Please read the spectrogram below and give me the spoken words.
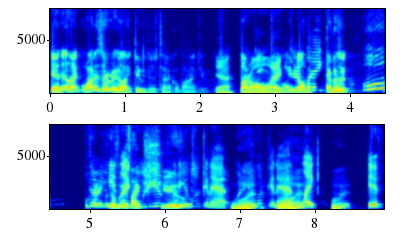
Yeah, and they're like, why does everybody like, dude, there's a tentacle behind you? Yeah, they're all Fucking- like, They're nobody, like- everybody's like, oh, They're- he's Nobody's like, like, what, are you, what are you looking at? What, are you looking at? What? Like, "What?" if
